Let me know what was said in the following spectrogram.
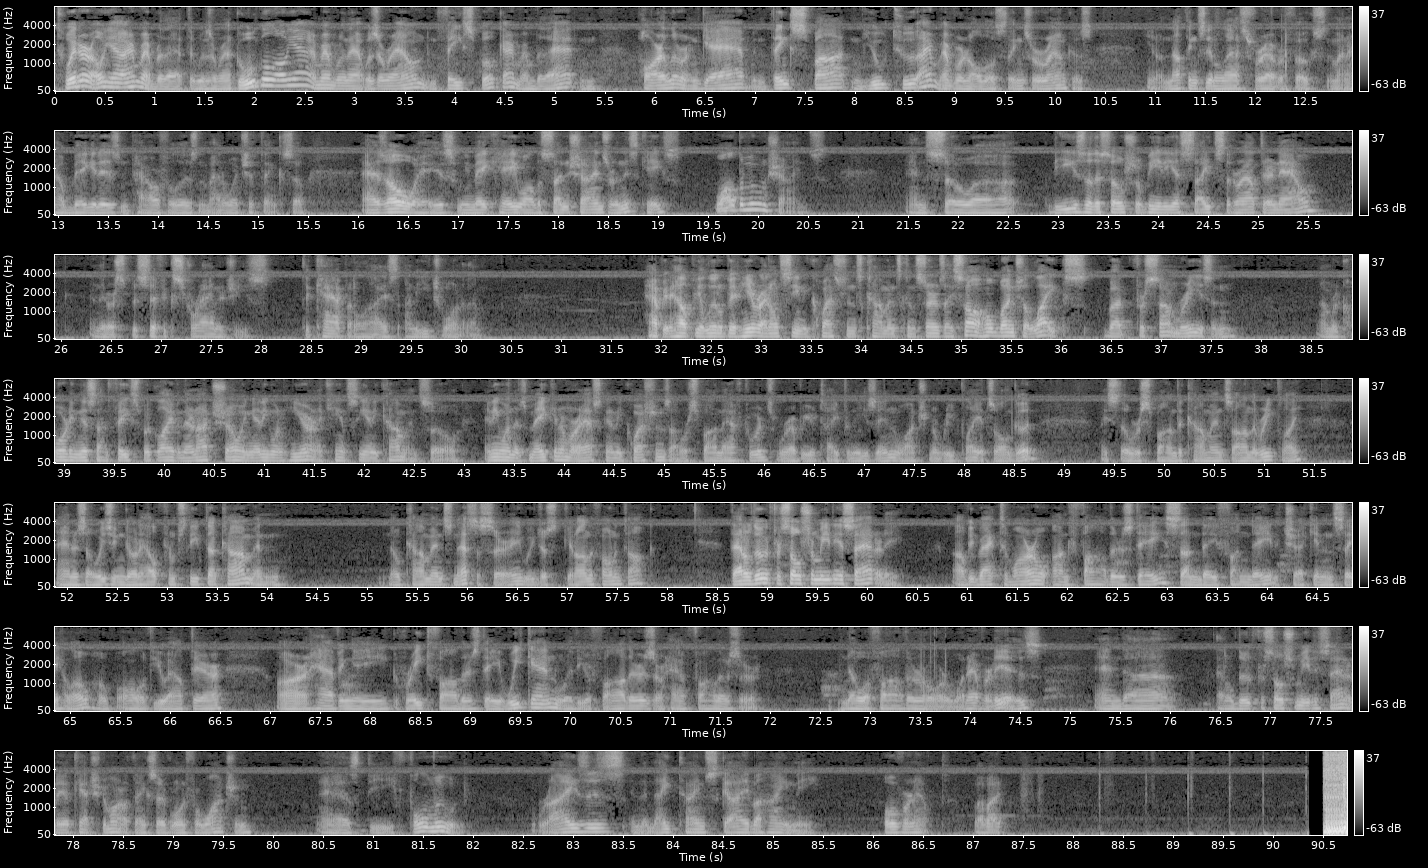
Twitter, oh yeah, I remember that. That was around. Google, oh yeah, I remember when that was around. And Facebook, I remember that. And Parler and Gab and ThinkSpot and YouTube. I remember when all those things were around because, you know, nothing's going to last forever, folks, no matter how big it is and powerful it is, no matter what you think. So, as always, we make hay while the sun shines, or in this case, while the moon shines. And so, uh, these are the social media sites that are out there now, and there are specific strategies to capitalize on each one of them. Happy to help you a little bit here. I don't see any questions, comments, concerns. I saw a whole bunch of likes, but for some reason, I'm recording this on Facebook Live and they're not showing anyone here and I can't see any comments. So anyone that's making them or asking any questions, I'll respond afterwards wherever you're typing these in, watching a replay. It's all good. I still respond to comments on the replay. And as always, you can go to helpfromsteve.com and no comments necessary. We just get on the phone and talk. That'll do it for Social Media Saturday. I'll be back tomorrow on Father's Day, Sunday Fun Day, to check in and say hello. Hope all of you out there are having a great Father's Day weekend, whether you're fathers or have fathers or know a father or whatever it is. And uh, that'll do it for Social Media Saturday. I'll catch you tomorrow. Thanks everyone for watching as the full moon rises in the nighttime sky behind me. Over and out. Bye bye.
